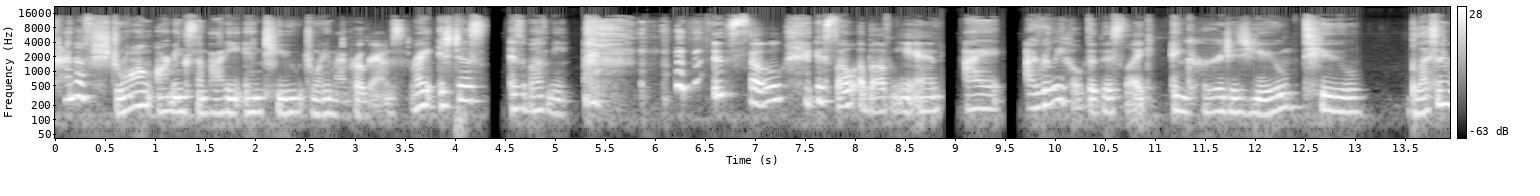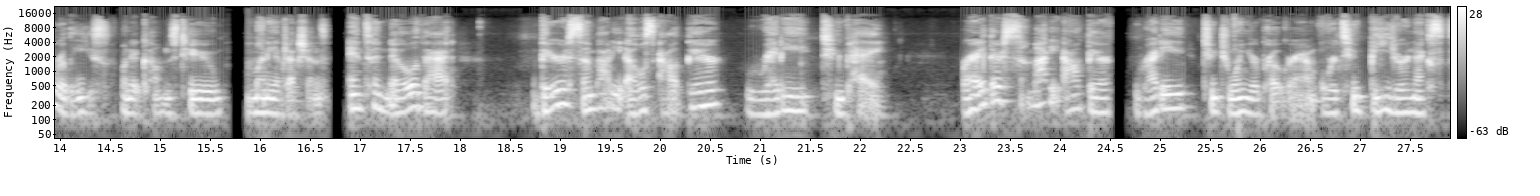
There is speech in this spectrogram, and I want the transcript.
kind of strong arming somebody into joining my programs, right? It's just, it's above me. it's so, it's so above me. And I, I really hope that this like encourages you to bless and release when it comes to money objections and to know that there is somebody else out there ready to pay right? There's somebody out there ready to join your program or to be your next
